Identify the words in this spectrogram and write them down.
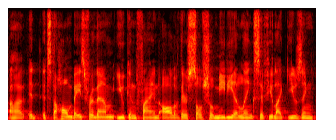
Uh, it, it's the home base for them. You can find all of their social media links if you like using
